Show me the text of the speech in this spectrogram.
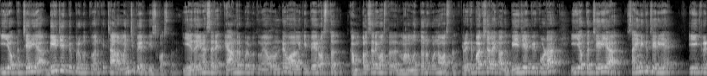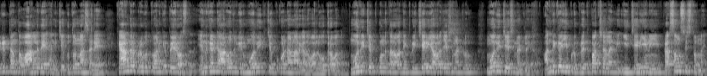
ఈ యొక్క చర్య బీజేపీ ప్రభుత్వానికి చాలా మంచి పేరు తీసుకొస్తుంది. ఏదైనా సరే కేంద్ర ప్రభుత్వం ఎవరుంటే వాళ్ళకి పేరు వస్తుంది. కంపల్సరీగా వస్తుంది. అది మనం వద్దనుకున్నా వస్తుంది. ప్రతిపక్షాలే కాదు బీజేపీ కూడా ఈ యొక్క చర్య సైనిక చర్యే ఈ క్రెడిట్ అంతా వాళ్ళదే అని చెబుతున్నా సరే కేంద్ర ప్రభుత్వానికి పేరు వస్తుంది. ఎందుకంటే ఆ రోజు మీరు మోదీకి చెప్పుకోండి అన్నారు కదా వాళ్ళు ఉగ్రవాదులు. మోదీ చెప్పుకున్న తర్వాత ఇప్పుడు ఈ చర్య ఎవరు చేసినట్లు? మోదీ చేసినట్లే కదా. అందుకే ఇప్పుడు ప్రతిపక్షాలన్నీ ఈ చర్యని ప్రశంసిస్తున్నాయి.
